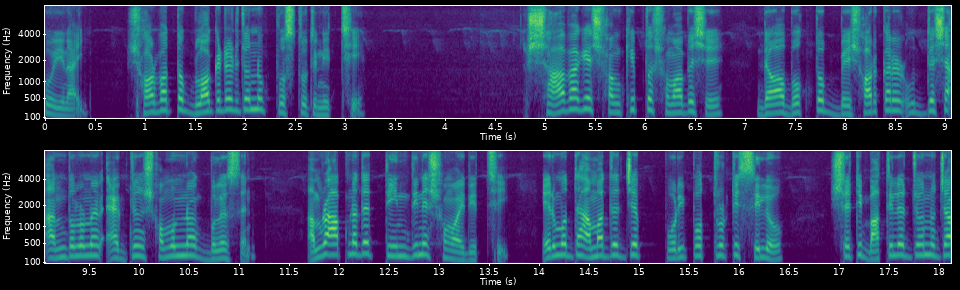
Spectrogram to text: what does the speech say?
করি নাই। সর্বাত্মক ব্লকেটের জন্য প্রস্তুতি নিচ্ছি। শাহবাগের সংক্ষিপ্ত সমাবেশে দেওয়া বক্তব্যে সরকারের উদ্দেশ্যে আন্দোলনের একজন সমন্বয়ক বলেছেন, আমরা আপনাদের তিন দিনের সময় দিচ্ছি। এর মধ্যে আমাদের যে পরিপত্রটি ছিল, সেটি বাতিলের জন্য যা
